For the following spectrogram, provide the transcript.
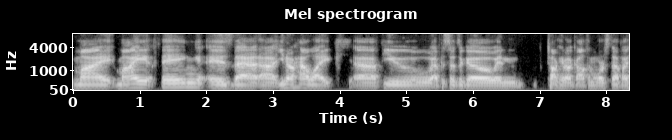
My my thing is that uh you know how like uh, a few episodes ago in talking about Gotham War stuff I,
